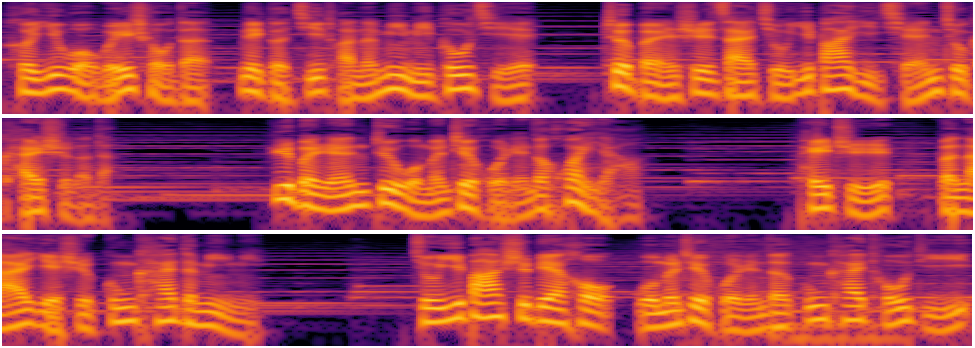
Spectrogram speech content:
和以我为首的那个集团的秘密勾结，这本是在九一八以前就开始了的。日本人对我们这伙人的豢养、培植，本来也是公开的秘密。九一八事变后，我们这伙人的公开投敌，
